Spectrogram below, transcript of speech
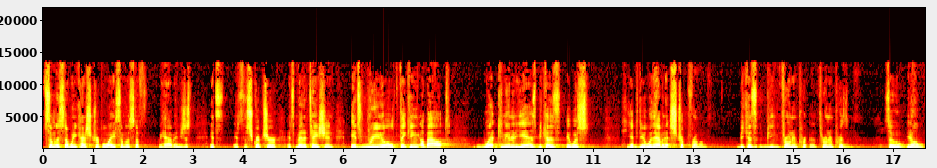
some of the stuff when you kind of strip away some of the stuff we have and you just, it's, it's the scripture, it's meditation, it's real thinking about what community is because it was, he had to deal with having it stripped from him because being thrown in, thrown in prison. So, you know,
